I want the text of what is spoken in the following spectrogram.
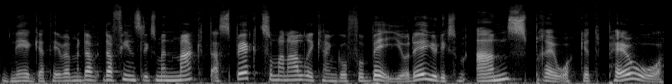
negativa, men där, där finns liksom en maktaspekt som man aldrig kan gå förbi och det är ju liksom anspråket på,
